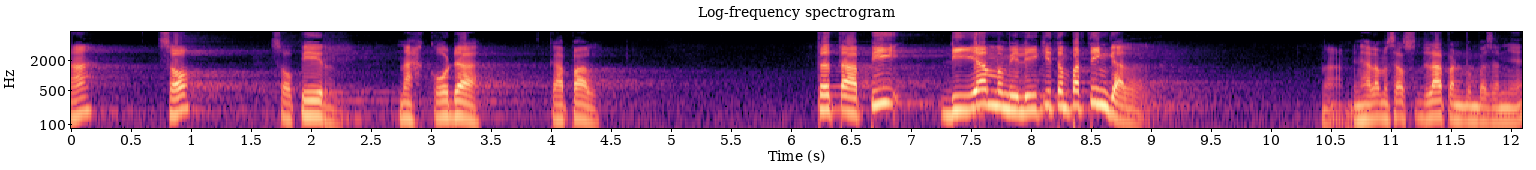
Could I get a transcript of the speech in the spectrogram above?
ah, so sopir, nahkoda, kapal. Tetapi dia memiliki tempat tinggal. Nah, ini halaman 108 pembahasannya.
